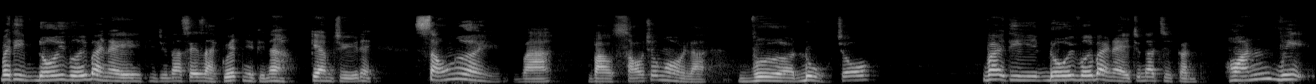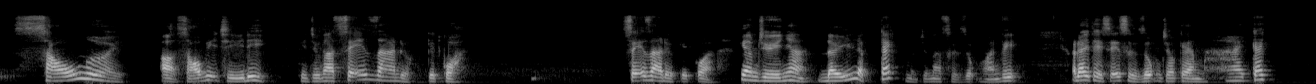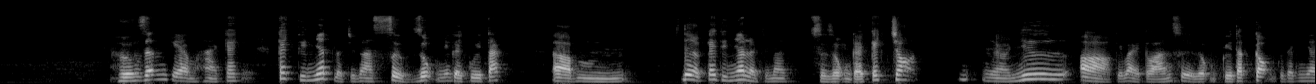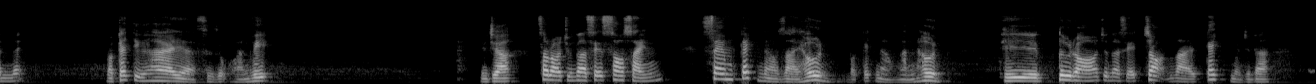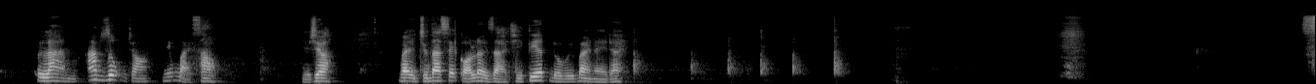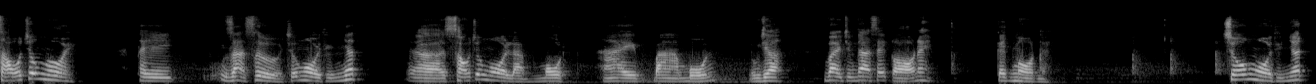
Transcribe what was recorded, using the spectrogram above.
Vậy thì đối với bài này thì chúng ta sẽ giải quyết như thế nào? Các em chú ý này, 6 người và vào 6 chỗ ngồi là vừa đủ chỗ. Vậy thì đối với bài này chúng ta chỉ cần hoán vị 6 người ở 6 vị trí đi thì chúng ta sẽ ra được kết quả. Sẽ ra được kết quả. Các em chú ý nha, đấy là cách mà chúng ta sử dụng hoán vị. Ở đây thầy sẽ sử dụng cho các em hai cách. Hướng dẫn các em hai cách. Cách thứ nhất là chúng ta sử dụng những cái quy tắc. À, tức là cách thứ nhất là chúng ta sử dụng cái cách chọn ờ, như ở cái bài toán sử dụng quy tắc cộng quy tắc nhân đấy và cách thứ hai là sử dụng hoán vị hiểu chưa sau đó chúng ta sẽ so sánh xem cách nào dài hơn và cách nào ngắn hơn. Thì từ đó chúng ta sẽ chọn ra cách mà chúng ta làm áp dụng cho những bài sau. Hiểu chưa? Vậy chúng ta sẽ có lời giải chi tiết đối với bài này đây. Sáu chỗ ngồi. Thì giả sử chỗ ngồi thứ nhất à, uh, 6 chỗ ngồi là 1 2 3 4 đúng chưa? Vậy chúng ta sẽ có này cách 1 này. Chỗ ngồi thứ nhất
